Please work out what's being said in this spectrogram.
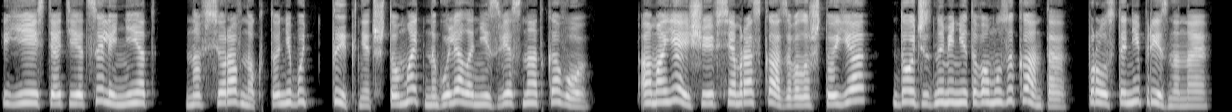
есть отец или нет, но все равно кто-нибудь тыкнет, что мать нагуляла неизвестно от кого. А моя еще и всем рассказывала, что я дочь знаменитого музыканта, просто непризнанная,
